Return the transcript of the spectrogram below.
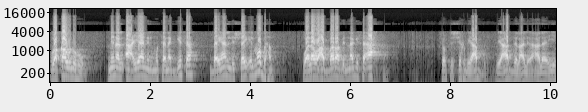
وقوله من الأعيان المتنجسة بيان للشيء المبهم. ولو عبر بالنجس أحسن. شفت الشيخ بيعبر بيعدل على على إيه؟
